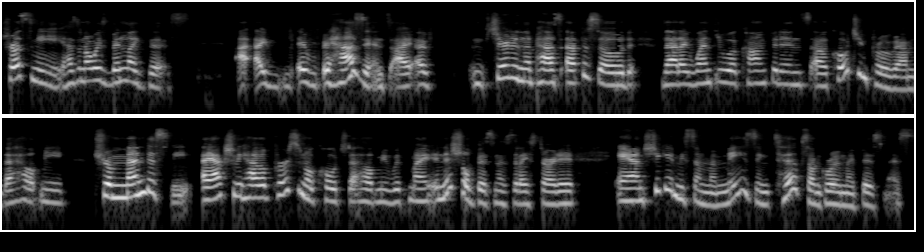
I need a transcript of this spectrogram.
trust me, it hasn't always been like this. I, I it, it, hasn't. I, have shared in the past episode that I went through a confidence uh, coaching program that helped me tremendously. I actually have a personal coach that helped me with my initial business that I started, and she gave me some amazing tips on growing my business.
